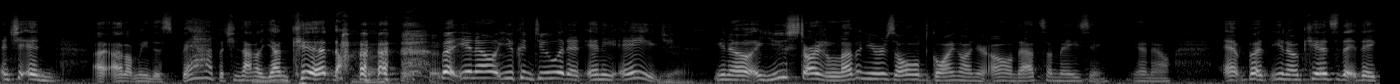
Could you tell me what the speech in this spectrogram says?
And she, and I, I don't mean this bad, but she's not a young kid. but you know, you can do it at any age. Yes. You know, you started 11 years old going on your own. That's amazing. You know, and, but you know, kids they they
